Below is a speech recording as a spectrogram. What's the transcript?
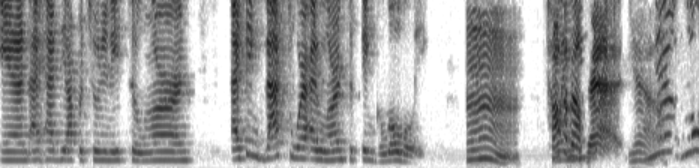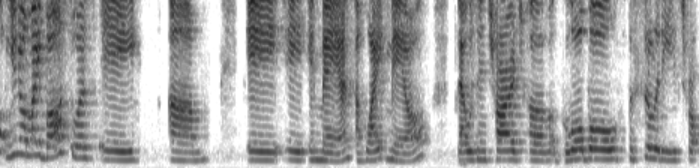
and I had the opportunity to learn. I think that's where I learned to think globally. Mm. Talk when about you, that. Yeah. Yeah. Well, you know, my boss was a um, a, a, a man, a white male, that was in charge of global facilities for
